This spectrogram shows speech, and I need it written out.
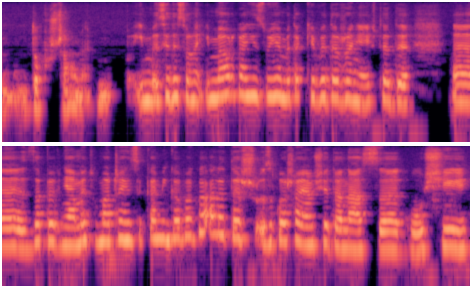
dopuszczalne. Z jednej strony i my organizujemy takie wydarzenia i wtedy e, zapewniamy tłumacza języka migowego, ale też zgłaszają się do nas e, głusi,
